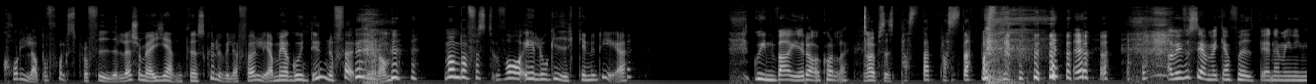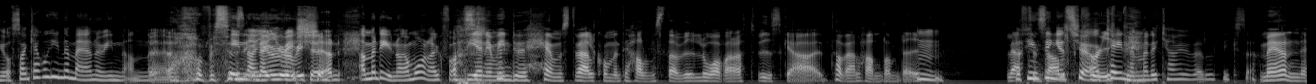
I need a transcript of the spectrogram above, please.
kolla på folks profiler som jag egentligen skulle vilja följa, men jag går inte in och följer dem. Man bara, fast vad är logiken i det? gå in varje dag och kolla. Ja precis, pasta, pasta, pasta. Ja, vi får se om vi kan få hit Benjamin Ingrosso. Han kanske hinner med nu innan, eh, Ja precis, innan, innan Eurovision. Eurovision. Ja men det är ju några månader kvar. Benjamin, du är hemskt välkommen till Halmstad. Vi lovar att vi ska ta väl hand om dig. Mm. Det finns inget kök här inne men det kan vi väl fixa. Men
